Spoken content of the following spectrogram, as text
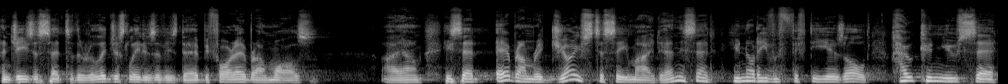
And Jesus said to the religious leaders of his day, Before Abraham was, I am. He said, Abraham rejoiced to see my day. And they said, You're not even 50 years old. How can you say?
